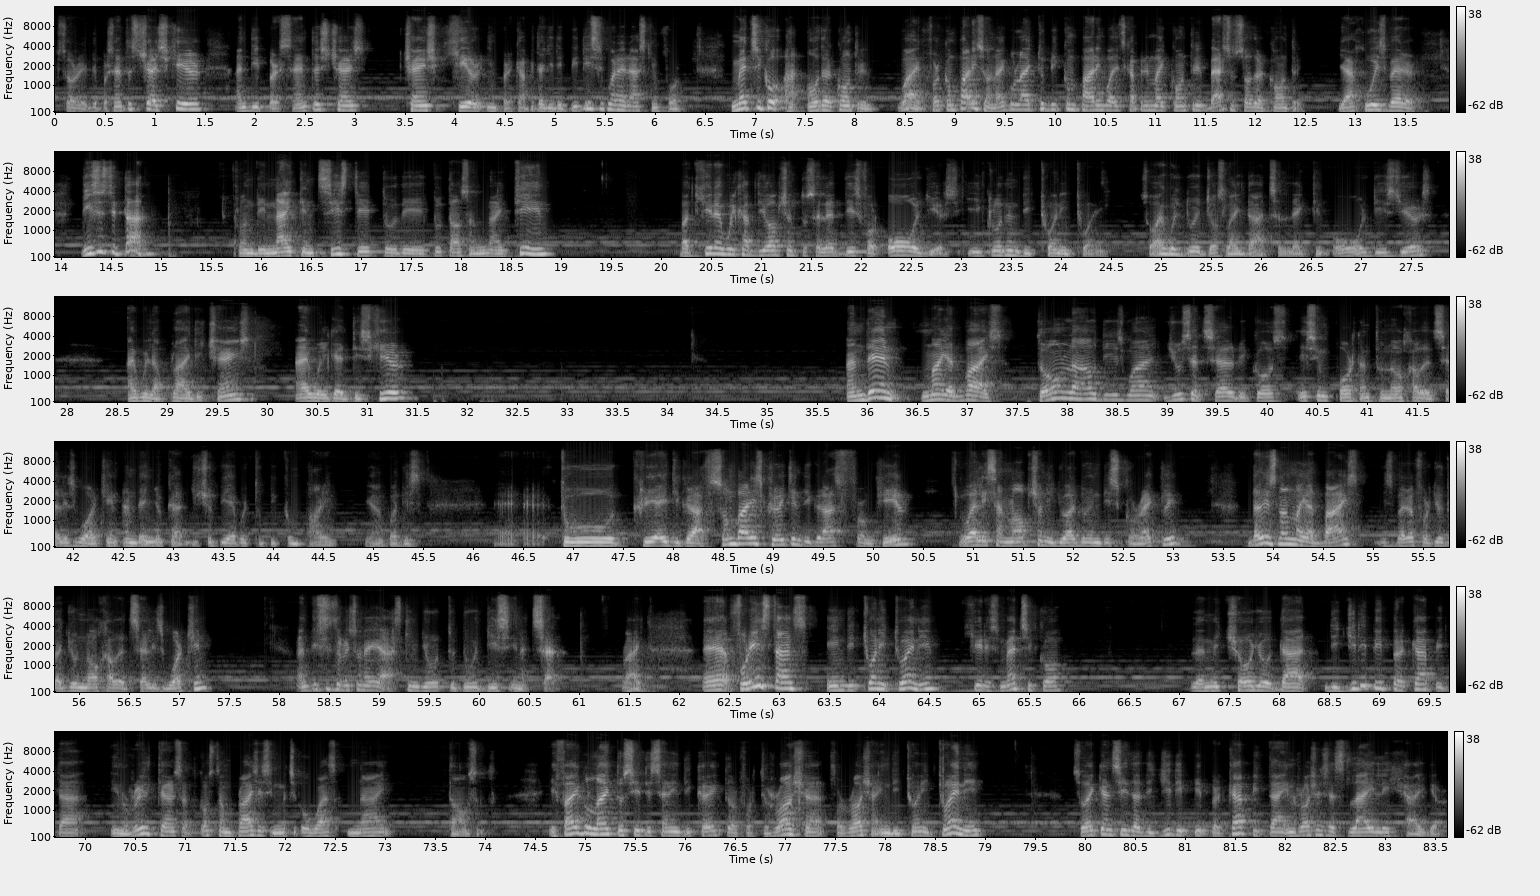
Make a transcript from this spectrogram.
sorry, the percentage change here and the percentage change, change here in per capita GDP. This is what I'm asking for. Mexico and other country. Why? For comparison, I would like to be comparing what is happening in my country versus other country. Yeah, who is better? This is the time from the 1960 to the 2019. But here I will have the option to select this for all years, including the 2020. So I will do it just like that, selecting all these years. I will apply the change. I will get this here. And then my advice, don't allow this one, use Excel because it's important to know how Excel is working. And then you can, you should be able to be comparing yeah, what is uh, to create the graph. Somebody's creating the graph from here. Well, it's an option if you are doing this correctly. That is not my advice. It's better for you that you know how Excel is working. And this is the reason I'm asking you to do this in Excel, right? Uh, for instance, in the 2020, here is Mexico. Let me show you that the GDP per capita in real terms at constant prices in Mexico was 9,000. If I would like to see the same indicator for Russia, for Russia in the 2020, so I can see that the GDP per capita in Russia is slightly higher.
